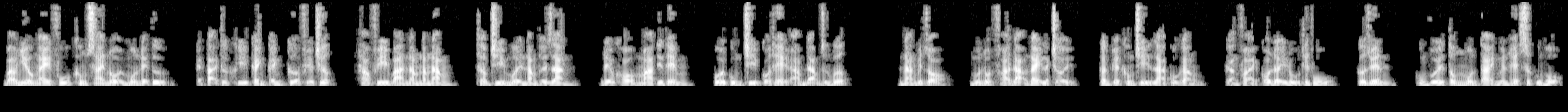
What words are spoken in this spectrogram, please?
Bao nhiêu ngày phú không sai nội môn đệ tử tại thực khí cảnh cánh cửa phía trước, hao phí ba năm năm năm, thậm chí mười năm thời gian, đều khó mà tiến thêm, cuối cùng chỉ có thể ảm đạm dừng bước. Nàng biết rõ, muốn đột phá đạo này là trời, cần tuyệt không chỉ là cố gắng, càng phải có đầy đủ thiên phú, cơ duyên, cùng với tông môn tài nguyên hết sức ủng hộ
